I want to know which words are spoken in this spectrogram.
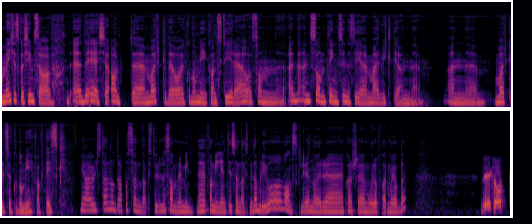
vi ikke skal kimse av. Det er ikke alt eh, markedet og økonomi kan styre, og sånn, en, en sånn ting synes jeg er mer viktig enn en eh, markedsøkonomi, faktisk. Ja, Ulstein, å dra på søndagstur eller samle eh, familien til søndagsmiddag blir jo vanskeligere når eh, kanskje mor og far må jobbe? Det er klart,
